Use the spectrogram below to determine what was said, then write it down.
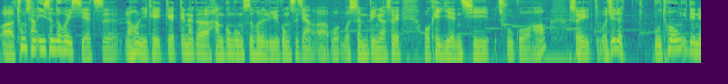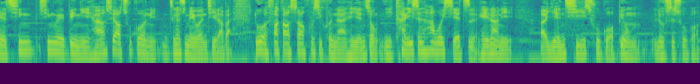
呃，通常医生都会写纸，然后你可以跟跟那个航空公司或者旅游公司讲，呃，我我生病了，所以我可以延期出国啊。所以我觉得。普通一点点的轻轻微病，你还要是要出国，你你这个是没问题，老板。如果发高烧、呼吸困难很严重，你看医生他会写纸，可以让你。呃，延期出国不用如实出国。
